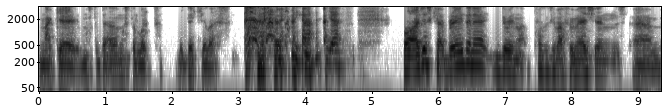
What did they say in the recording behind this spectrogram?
my gait, it must have been I must have looked ridiculous. yeah, yes, But I just kept breathing it, doing like positive affirmations, um,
